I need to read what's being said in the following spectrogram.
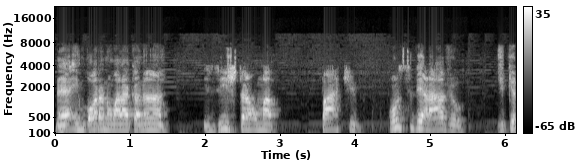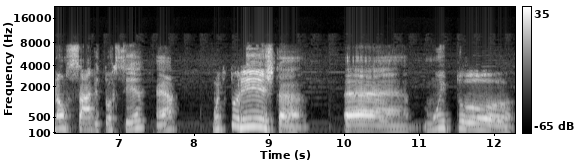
Né? Embora no Maracanã exista uma parte considerável de que não sabe torcer, né? muito turista, é, muito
